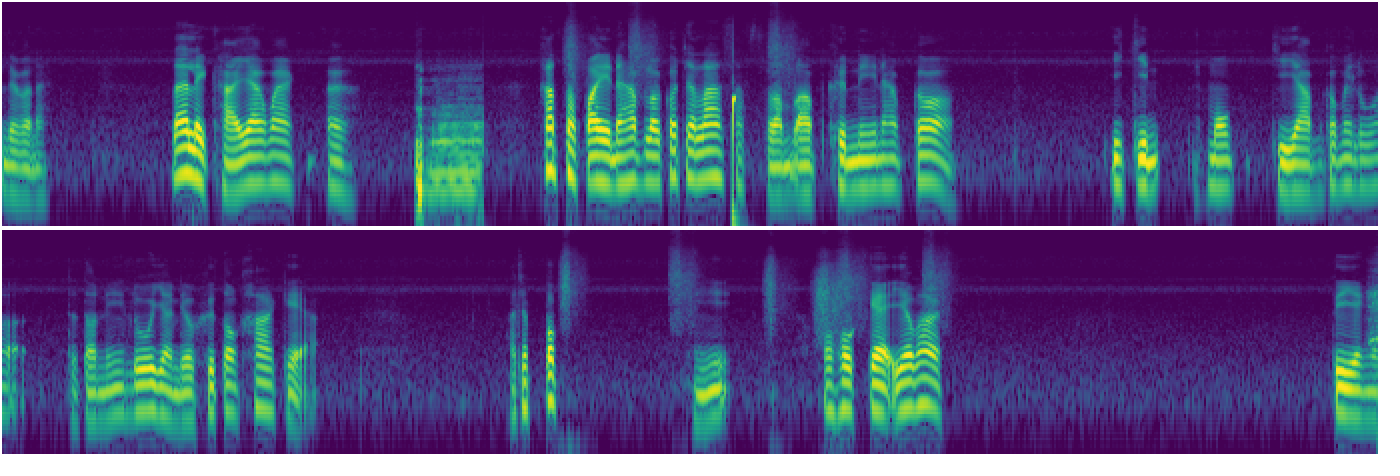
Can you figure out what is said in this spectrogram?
เดี๋ยวก่อนนะได้เหล็กหายยากมาก เออ ขั้นต่อไปนะครับ เราก็จะล่าสัตว์สำหรับคืนนี้นะครับ ก็อีกินมกกี่ยามก็ไม่รู้ว่าแต่ตอนนี้รู้อย่างเดียวคือต้องฆ่าแกะ อาจจะปั๊บอย่างนี้โอ้โหแกะเยอะมาก ตียังไง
